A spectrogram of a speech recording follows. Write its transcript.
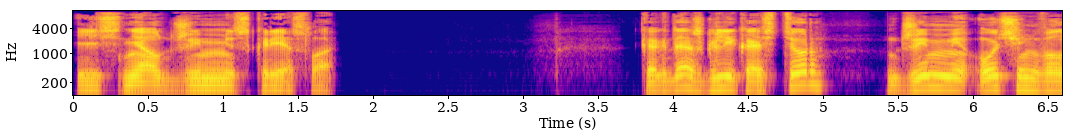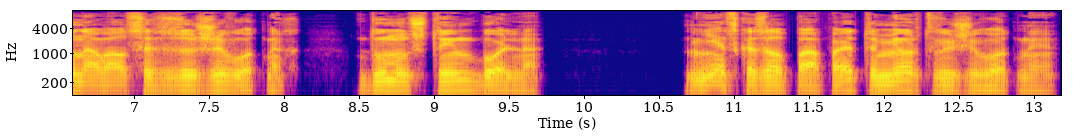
и снял Джимми с кресла. Когда жгли костер, Джимми очень волновался за животных, думал, что им больно. «Нет», — сказал папа, — «это мертвые животные,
